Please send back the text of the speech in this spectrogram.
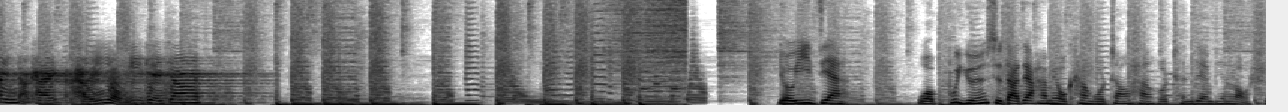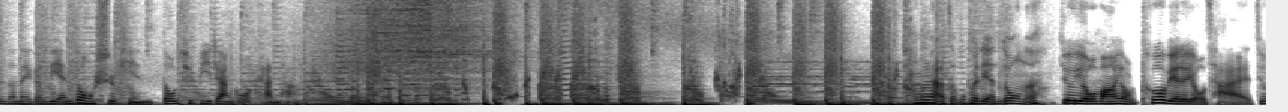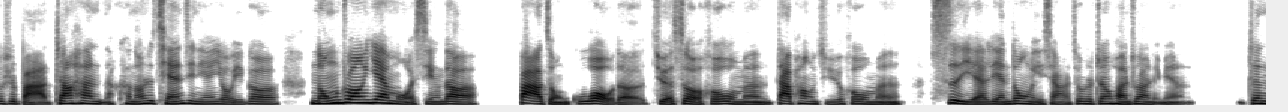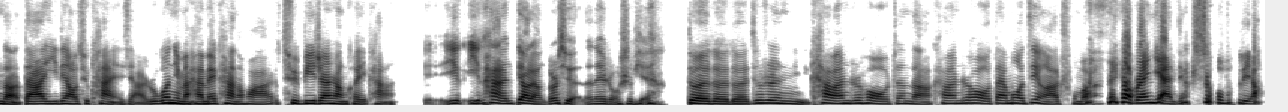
欢迎打开很有意见箱。有意见，我不允许大家还没有看过张翰和陈建斌老师的那个联动视频，都去 B 站给我看他。他们俩怎么会联动呢？就有网友特别的有才，就是把张翰可能是前几年有一个浓妆艳抹型的霸总古偶的角色，和我们大胖菊和我们四爷联动了一下，就是《甄嬛传》里面，真的大家一定要去看一下。如果你们还没看的话，去 B 站上可以看，一一看掉两根血的那种视频。对对对，就是你看完之后，真的看完之后戴墨镜啊出门，要不然眼睛受不了。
